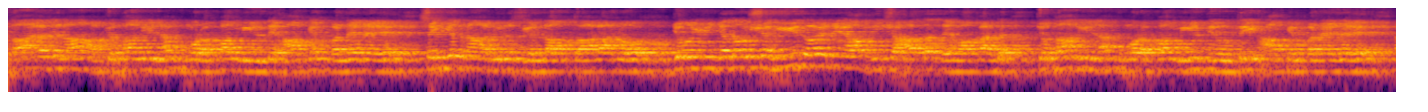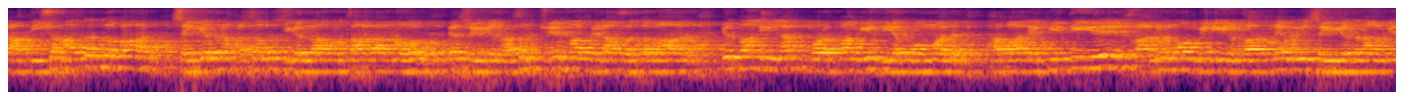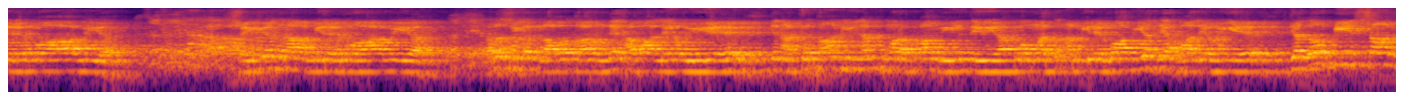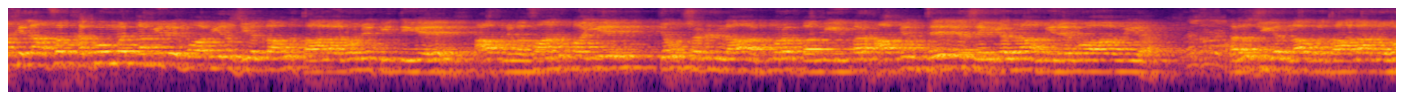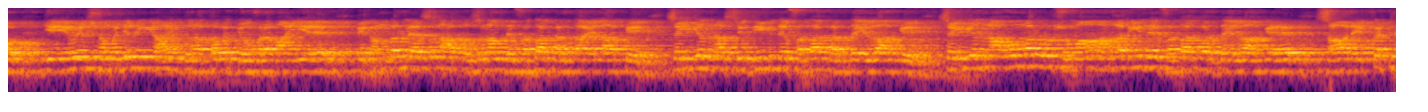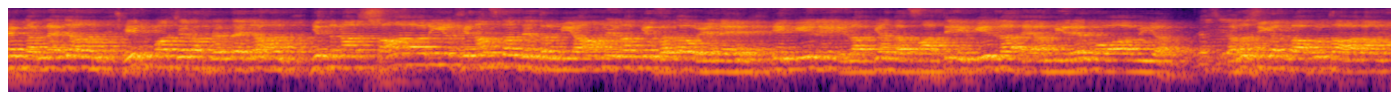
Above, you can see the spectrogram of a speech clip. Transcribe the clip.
نو تے چوتایا جناب چوتالی لاکھ مربع میل دے حاکم بنے نے سیدنا علی رضی اللہ تعالیٰ عنہ، جو جدو شہید ہوئے نے، آپ دی شہادت دے موقع چوتالی لاکھ مربع میل دے ہوتے ہی حاکم بنے نے آپ دی شہادت تو بعد سیدنا حسن رضی اللہ تعالیٰ عنہ، پھر سیدنا حسن چھ ماہ خلافت تو بعد چوتالی لاکھ مربع میل دی حکومت حوالے کی دیئے خال المومنین قاتلے ہوئی سیدنا امیر معاویہ چونسٹھ لاکھ مربع میل پر حاکم تھے سیدنا امیر معاویہ۔ رضی اللہ تعالیٰ عنہ، یہ ایویں سمجھ نہیں آئی، ذرا توجہ فرمائیے۔ پیغمبر علیہ الصلوۃ والسلام نے فتح کرتا علاقے، سیدنا صدیق نے فتح کرتے علاقے، سیدنا عمر، عثمان علی نے فتح کرتے علاقے سارے اکٹھے کر لے جان، ایک پاسے رکھ دیتے جان۔ جتنا ساری خلافتاں دے درمیان علاقے فتح ہوئے نے اکیلے علاقیاں اکیلا ہے امیر معاویہ۔ رضی اللہ تعالیٰ عنہ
